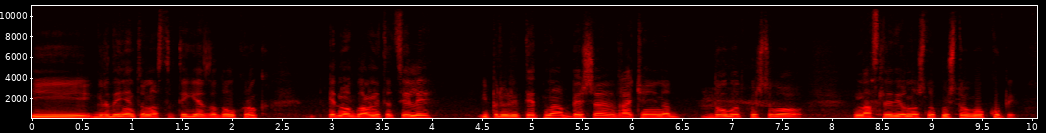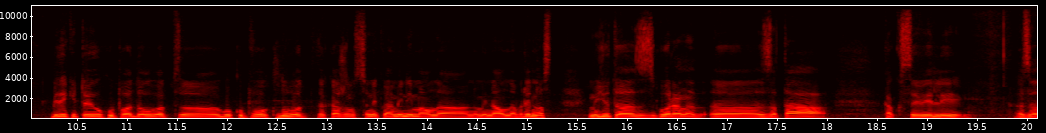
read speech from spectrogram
и градењето на стратегија за долг рок, една од главните цели и приоритетна беше враќање на долгот кој што го наследи, односно кој што го купи. Бидејќи тој го купува долгот, го купува клубот, да кажам, со некоја минимална номинална вредност, меѓутоа згора на, за таа, како се вели, за,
